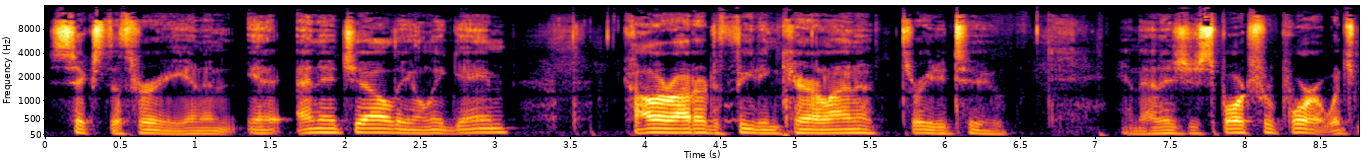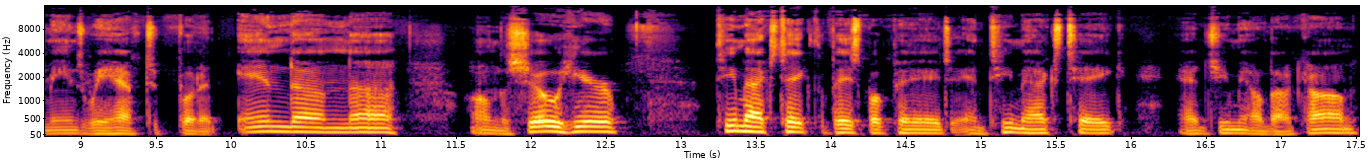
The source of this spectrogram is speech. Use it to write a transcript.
6 to 3. And in NHL, the only game, Colorado defeating Carolina 3 to 2. And that is your sports report, which means we have to put an end on uh, on the show here. TMAC's Take, the Facebook page, and TMAC's Take at gmail.com.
